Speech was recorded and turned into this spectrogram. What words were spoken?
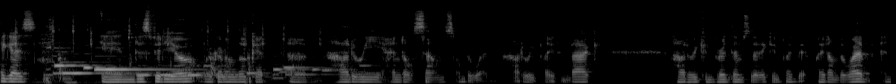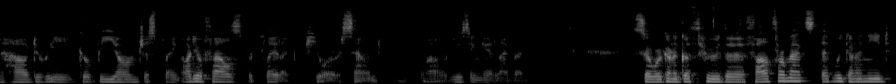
Hey guys, in this video we're going to look at um, how do we handle sounds on the web, how do we play them back, how do we convert them so they can play played on the web, and how do we go beyond just playing audio files but play like pure sound while using a library. So we're going to go through the file formats that we're going to need,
